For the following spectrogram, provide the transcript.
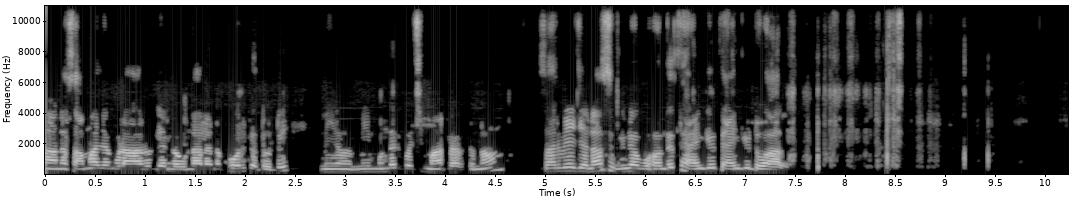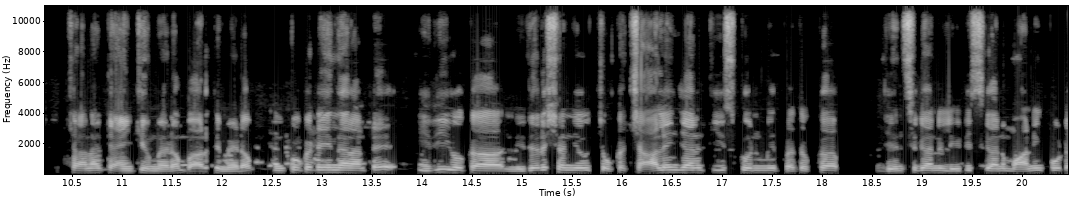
మన సమాజం కూడా ఆరోగ్యంగా ఉండాలన్న కోరికతోటి మేము మీ ముందరికి వచ్చి మాట్లాడుతున్నాం. సర్వే జన సుఖినో బాగుంది thank you thank you to all చాలా thank you madam Bharati madam ఇంకొకటి ఏంటంటే ఇది ఒక నిదర్శనం ఒక ఛాలెంజ్ అని తీసుకొని మీరు ప్రతి ఒక్క జెంట్స్ కానీ లేడీస్ కానీ మార్నింగ్ పూట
